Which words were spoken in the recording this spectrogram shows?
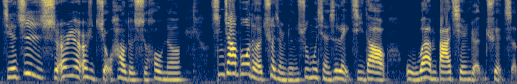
截至十二月二十九号的时候呢，新加坡的确诊人数目前是累计到五万八千人确诊，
